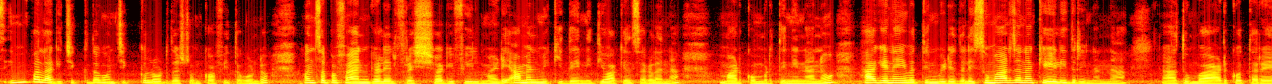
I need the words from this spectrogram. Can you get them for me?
ಸಿಂಪಲಾಗಿ ಚಿಕ್ಕದಾಗಿ ಒಂದು ಚಿಕ್ಕ ಲೋಟದಷ್ಟು ಒಂದು ಕಾಫಿ ತೊಗೊಂಡು ಒಂದು ಸ್ವಲ್ಪ ಫ್ಯಾನ್ಗಳಲ್ಲಿ ಫ್ರೆಶ್ ಆಗಿ ಫೀಲ್ ಮಾಡಿ ಆಮೇಲೆ ಮಿಕ್ಕಿದ್ದೇನಿದೆಯೋ ಆ ಕೆಲಸಗಳನ್ನು ಮಾಡ್ಕೊಂಬಿಡ್ತೀನಿ ನಾನು. ಹಾಗೆಯೇ ಇವತ್ತಿನ ವಿಡಿಯೋದಲ್ಲಿ ಸುಮಾರು ಜನ ಕೇಳಿದ್ರಿ ನನ್ನ. ತುಂಬ ಆಡ್ಕೋತಾರೆ.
